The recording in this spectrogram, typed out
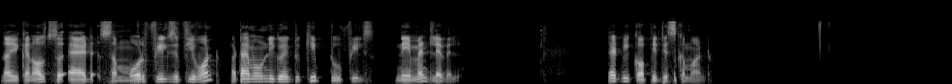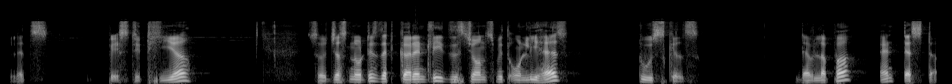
now you can also add some more fields if you want, but I'm only going to keep two fields, name and level. Let me copy this command. Let's paste it here. So just notice that currently this John Smith only has two skills, developer and tester.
